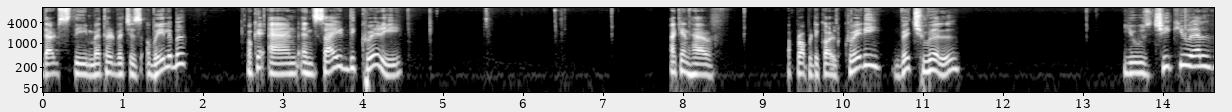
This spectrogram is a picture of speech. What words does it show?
That's the method which is available. Okay. And inside the query, I can have a property called query, which will use GQL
